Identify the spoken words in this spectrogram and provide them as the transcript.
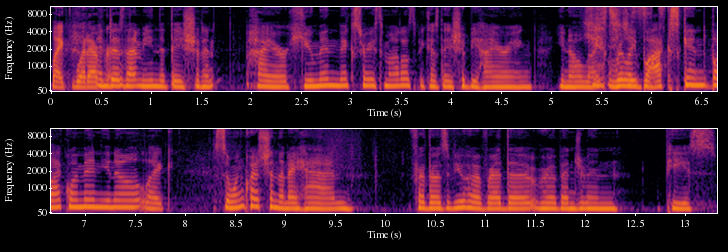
like whatever? And does that mean that they shouldn't hire human mixed race models because they should be hiring, you know, like Yes, really black skinned black women, you know? Like, so one question that I had for those of you who have read the Ruha Benjamin piece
